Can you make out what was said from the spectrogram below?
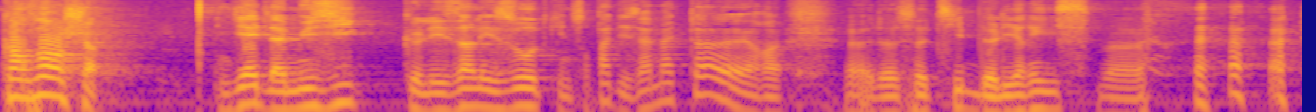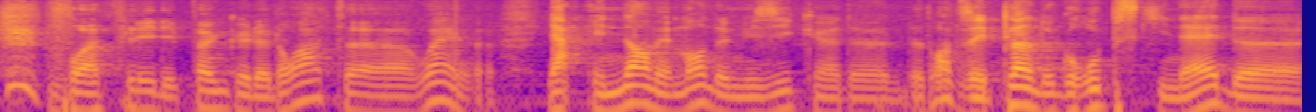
qu'en revanche, il y a de la musique que les uns les autres, qui ne sont pas des amateurs euh, de ce type de lyrisme, vont appeler des punks de droite. Euh, ouais, il y a énormément de musique de, droite. Vous avez plein de groupes skinhead. Euh,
